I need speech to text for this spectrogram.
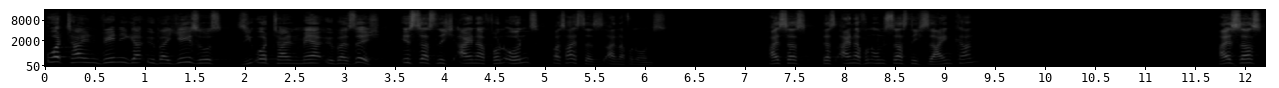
urteilen weniger über Jesus, sie urteilen mehr über sich. Ist das nicht einer von uns? Was heißt das, ist einer von uns? Heißt das, dass einer von uns das nicht sein kann? Heißt das,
